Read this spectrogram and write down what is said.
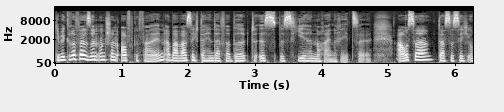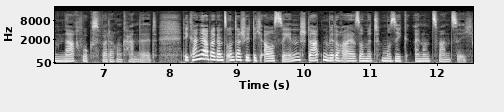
Die Begriffe sind uns schon oft gefallen, aber was sich dahinter verbirgt, ist bis hierhin noch ein Rätsel. Außer, dass es sich um Nachwuchsförderung handelt. Die kann ja aber ganz unterschiedlich aussehen. Starten wir doch also mit Musik 21.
